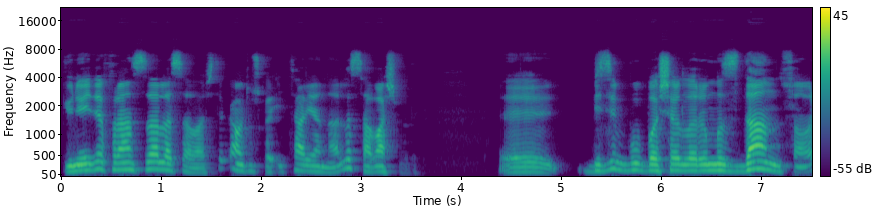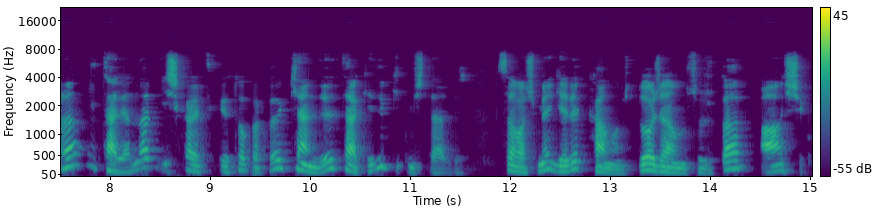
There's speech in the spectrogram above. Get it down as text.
Güneyde Fransızlarla savaştık ama çocuklar İtalyanlarla savaşmadık. Bizim bu başarılarımızdan sonra İtalyanlar işgal ettikleri toprakları kendileri terk edip gitmişlerdir. Savaşmaya gerek kalmamış. Doğru cevabımız çocuklar A şıkkı.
